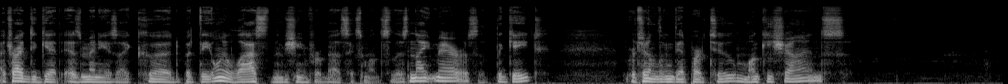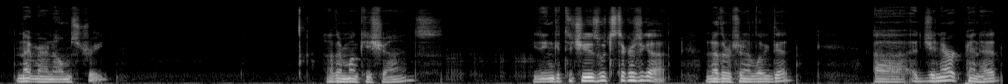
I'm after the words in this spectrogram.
I tried to get as many as I could, but they only lasted the machine for about six months. So there's Nightmares, The Gate, Return of the Living Dead Part 2, Monkey Shines, Nightmare on Elm Street, another Monkey Shines. You didn't get to choose which stickers you got. Another Return of the Living Dead, uh, a generic Pinhead,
